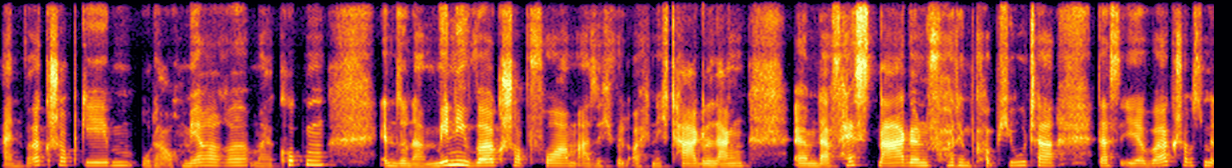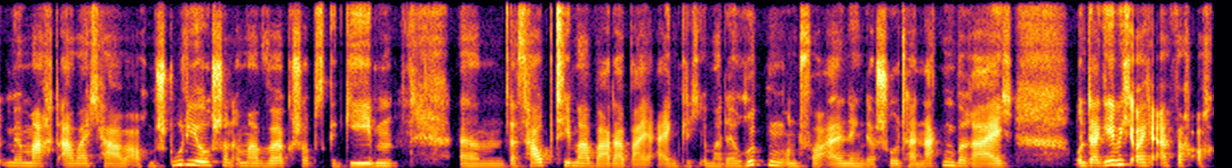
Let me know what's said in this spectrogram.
einen Workshop geben oder auch mehrere, mal gucken, in so einer Mini-Workshop-Form. Also ich will euch nicht tagelang ähm, da festnageln vor dem Computer, dass ihr Workshops mit mir macht, aber ich habe auch im Studio schon immer Workshops gegeben. Ähm, das Hauptthema war dabei eigentlich immer der Rücken und vor allen Dingen der Schulter-Nacken-Bereich. Und da gebe ich euch einfach auch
